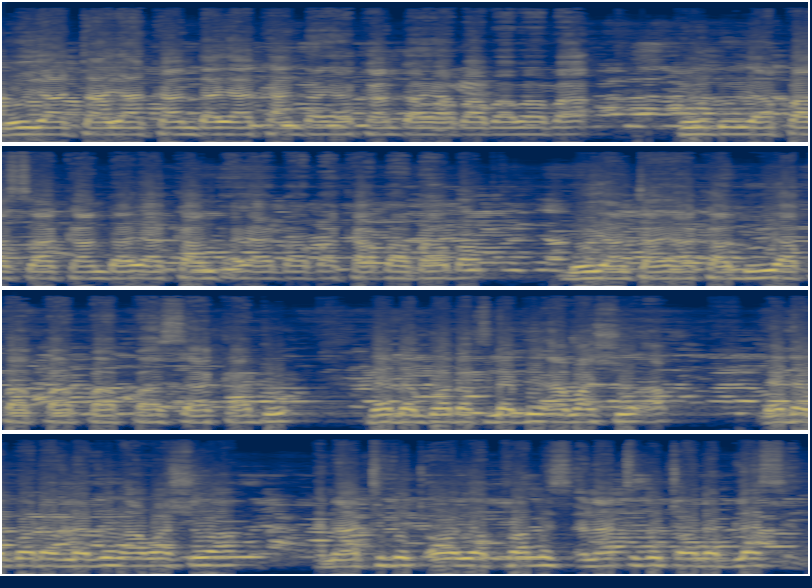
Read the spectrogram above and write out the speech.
Muyata ya kanda ya kanda ya kanda ya baba baba. Mudu ya pasa kanda ya kanda ya baba kaba baba. Muyanta ya kadu ya papa papa sakadu. Let the God of living hour show up. Let the God of living hour show up and activate all your promise and activate all the blessing.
